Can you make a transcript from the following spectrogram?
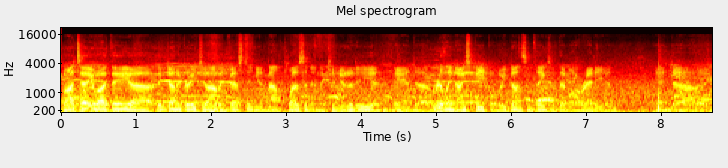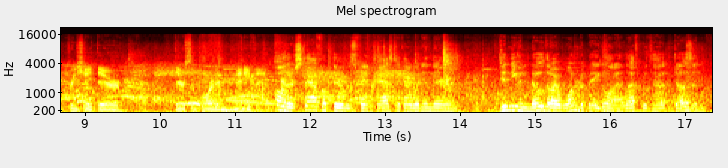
Well, I tell you what, they uh, they've done a great job investing in Mount Pleasant and the community, and and uh, really nice people. We've done some things with them already, and and uh, appreciate their their support in many things. Oh, their staff up there was fantastic. I went in there and didn't even know that I wanted a bagel, and I left with a dozen.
